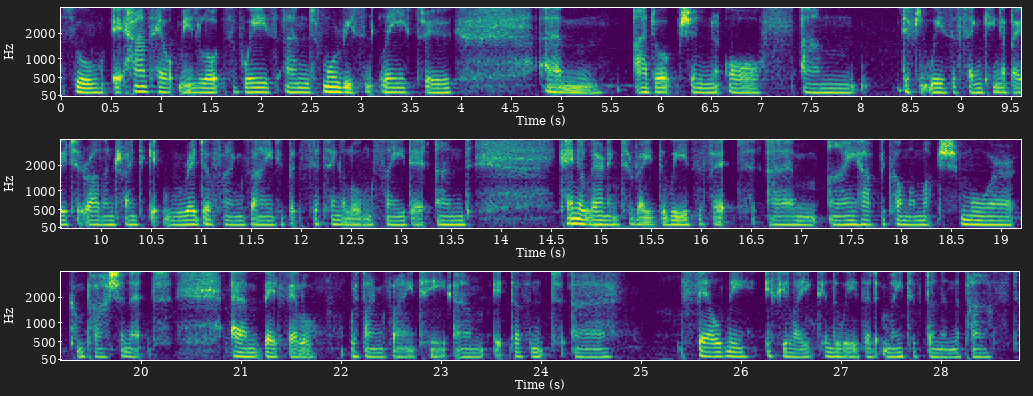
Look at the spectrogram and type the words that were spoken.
so it has helped me in lots of ways, and more recently through um, adoption of um, different ways of thinking about it rather than trying to get rid of anxiety, but sitting alongside it and kind of learning to ride the waves of it. Um, I have become a much more compassionate um, bedfellow with anxiety. Um, it doesn't uh, me, if you like, in the way that it might have done in the past.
